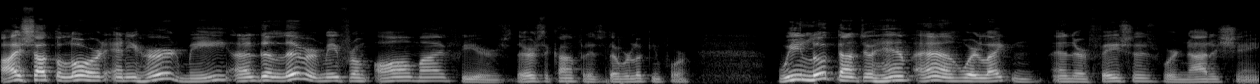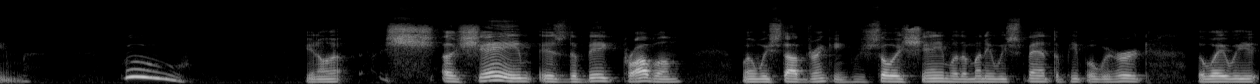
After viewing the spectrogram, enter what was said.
I sought the Lord, and He heard me and delivered me from all my fears. There's the confidence that we're looking for. We looked unto him and were lightened, and their faces were not ashamed. Woo! You know, shame is the big problem when we stop drinking. We're so ashamed of the money we spent, the people we hurt, the way we,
